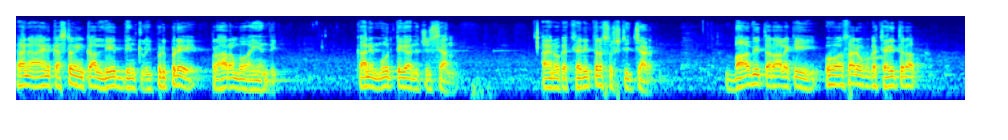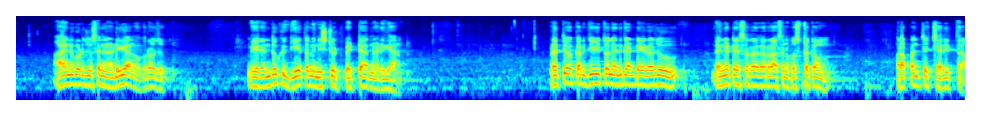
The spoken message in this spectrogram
కానీ ఆయన కష్టం ఇంకా లేదు దీంట్లో. ఇప్పుడిప్పుడే ప్రారంభం అయ్యింది. కానీ మూర్తి గారిని చూశాను. ఆయన ఒక చరిత్ర సృష్టించాడు. భావి తరాలకి ఓసారి ఒక్కొక్క చరిత్ర ఆయన కూడా చూసి నేను అడిగాను ఒకరోజు మీరెందుకు గీతం ఇన్స్టిట్యూట్ పెట్టారని అడిగాను. ప్రతి ఒక్కరి జీవితంలో ఎందుకంటే ఈరోజు వెంకటేశ్వరరావు గారు రాసిన పుస్తకం ప్రపంచ చరిత్ర.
